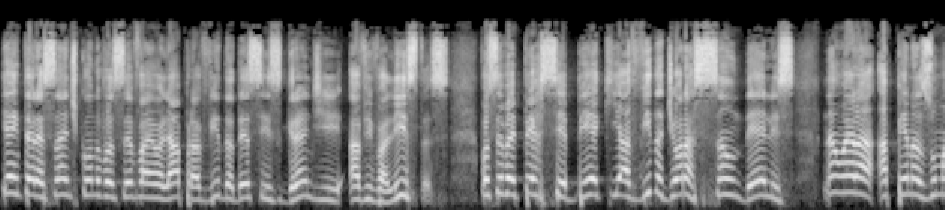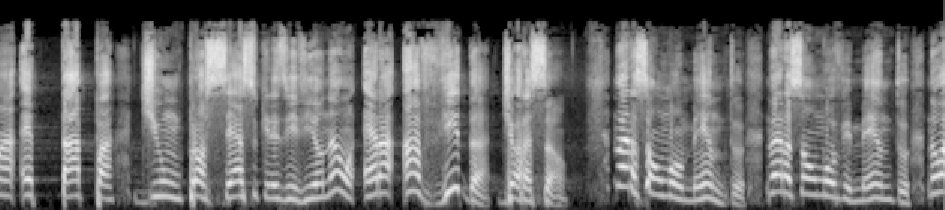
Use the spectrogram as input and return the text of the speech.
E é interessante quando você vai olhar para a vida desses grandes avivalistas, você vai perceber que a vida de oração deles não era apenas uma etapa de um processo que eles viviam, não, era a vida de oração. Não era só um momento, não era só um movimento, não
